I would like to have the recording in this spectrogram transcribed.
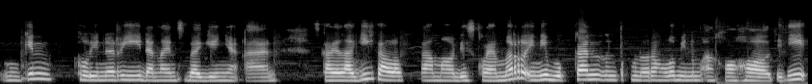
mungkin culinary dan lain sebagainya kan. Sekali lagi kalau kita mau disclaimer ini bukan untuk mendorong lo minum alkohol. Jadi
